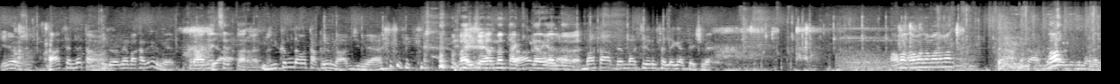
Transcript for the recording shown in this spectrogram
Geliyor musun? Abi sen ne taktın Tamam. dövmeye bakabilir mi? Kraliyet Ya, set var bende. Yıkımda o takılır mı abicim ya? Bak Cihan'dan taktikler Abi geldi valla, hemen. Bas abi ben basıyorum sen de gel peşime. Aman aman aman aman. Ben Ahmet abi ben Lan! öldürdüm orayı.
